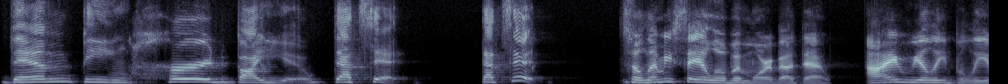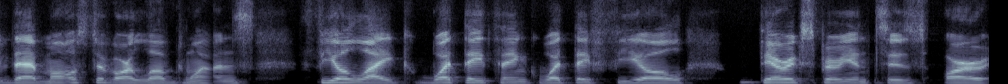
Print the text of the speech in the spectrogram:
them being heard by you. That's it. That's it. So let me say a little bit more about that. I really believe that most of our loved ones feel like what they think, what they feel, their experiences are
